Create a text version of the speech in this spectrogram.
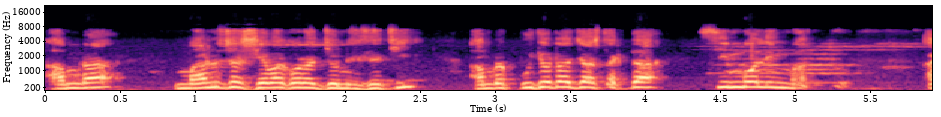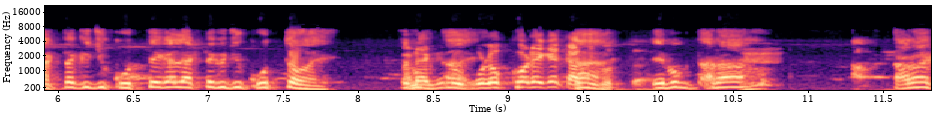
আমরা মানুষের সেবা করার জন্য এসেছি আমরা পুজোটা জাস্ট একটা সিম্বলিং মাত্র। একটা কিছু করতে গেলে একটা কিছু করতে হয়। মানে উপলক্ষ রেখে কাজ হ্যাঁ, করতে হয়। এবং তারা তারা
